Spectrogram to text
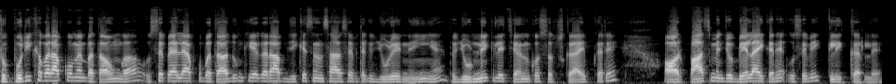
तो पूरी खबर आपको मैं बताऊँगा। उससे पहले आपको बता दूँ कि अगर आप जीके संसार से अभी तक जुड़े नहीं हैं तो जुड़ने के लिए चैनल को सब्सक्राइब करें और पास में जो बेल आइकन है, उसे भी क्लिक कर लें।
